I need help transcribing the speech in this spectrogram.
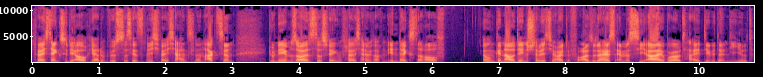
Vielleicht denkst du dir auch, ja, du wüsstest jetzt nicht, welche einzelnen Aktien du nehmen sollst, deswegen vielleicht einfach einen Index darauf. Und genau den stelle ich dir heute vor. Also der heißt MSCI World High Dividend Yield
